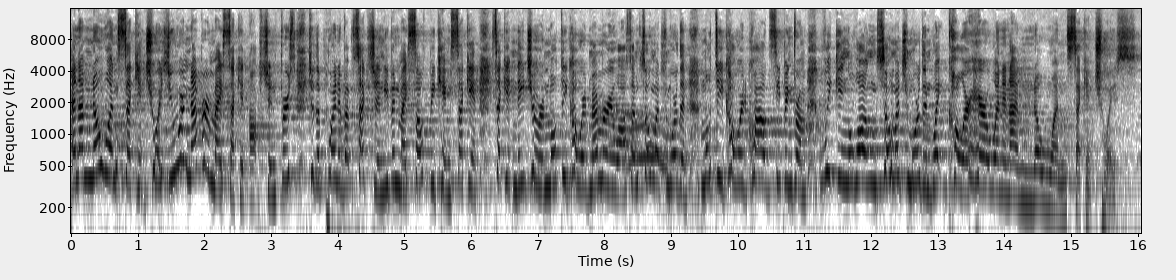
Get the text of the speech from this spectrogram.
And I'm no one's second choice. You were never my second option. First, to the point of obsession, even myself became second, second nature and multicolored memory loss. I'm so much more than multicolored clouds seeping from leaking lungs, so much more than white collar heroin, and I'm no one's second choice.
